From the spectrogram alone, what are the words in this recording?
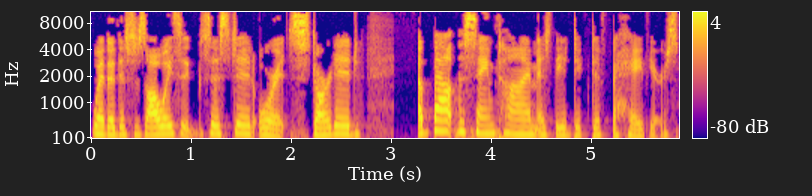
whether this has always existed or it started about the same time as the addictive behaviors.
